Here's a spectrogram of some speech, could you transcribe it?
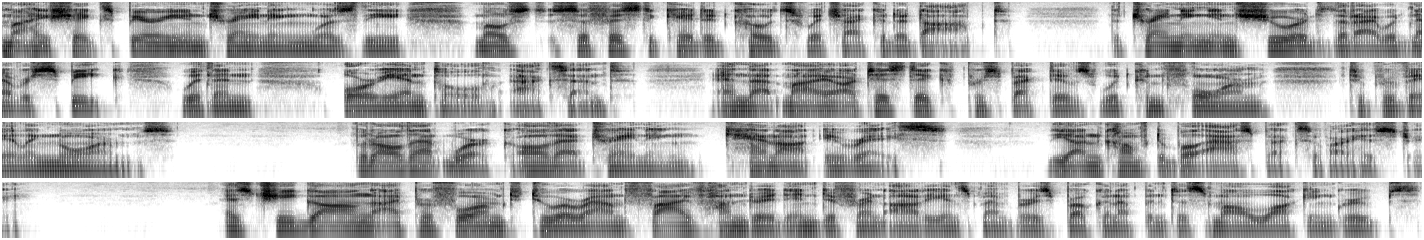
My Shakespearean training was the most sophisticated code switch I could adopt. The training ensured that I would never speak with an Oriental accent, and that my artistic perspectives would conform to prevailing norms. But all that work, all that training, cannot erase the uncomfortable aspects of our history. As Qigong, I performed to around 500 indifferent audience members broken up into small walking groups.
